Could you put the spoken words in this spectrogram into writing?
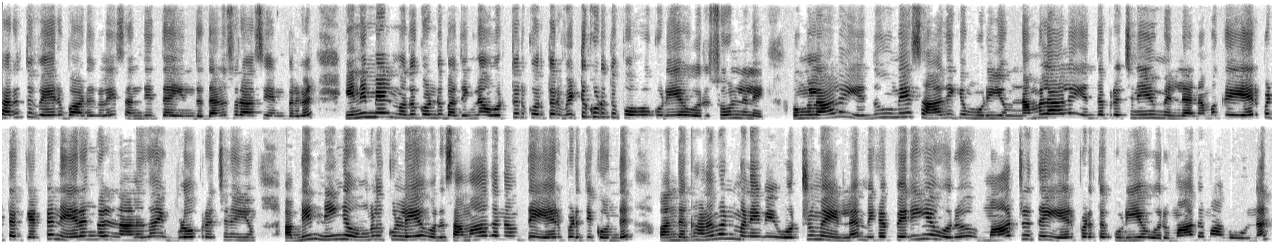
கருத்து வேறுபாடுகளை சந்தி சந்தித்த இந்த தனுசு ராசி என்பர்கள் இனிமேல் முதற்கொண்டு பாத்தீங்கன்னா ஒருத்தருக்கு ஒருத்தர் விட்டு கொடுத்து போகக்கூடிய ஒரு சூழ்நிலை. உங்களால எதுவுமே சாதிக்க முடியும். நம்மளால எந்த பிரச்சனையும் இல்லை. நமக்கு ஏற்பட்ட கெட்ட நேரங்கள்னாலதான் இவ்வளவு பிரச்சனையும் அப்படின்னு நீங்க உங்களுக்குள்ளேயே ஒரு சமாதானத்தை ஏற்படுத்தி கொண்டு அந்த கணவன் மனைவி ஒற்றுமையில மிகப்பெரிய ஒரு மாற்றத்தை ஏற்படுத்தக்கூடிய ஒரு மாதமாகவும் தான்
